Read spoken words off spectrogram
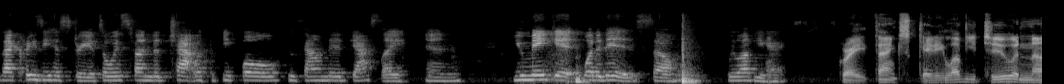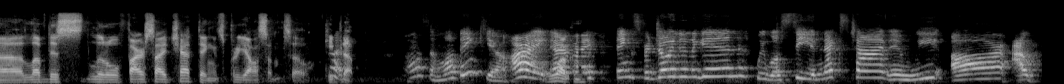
that crazy history. It's always fun to chat with the people who founded Gaslight, and you make it what it is. So we love you guys. great, thanks, Katie. Love you too, and uh, love this little fireside chat thing. It's pretty awesome. So keep it up. Awesome. Well, thank you. All right, everybody. Thanks for joining again. We will see you next time, and we are out.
